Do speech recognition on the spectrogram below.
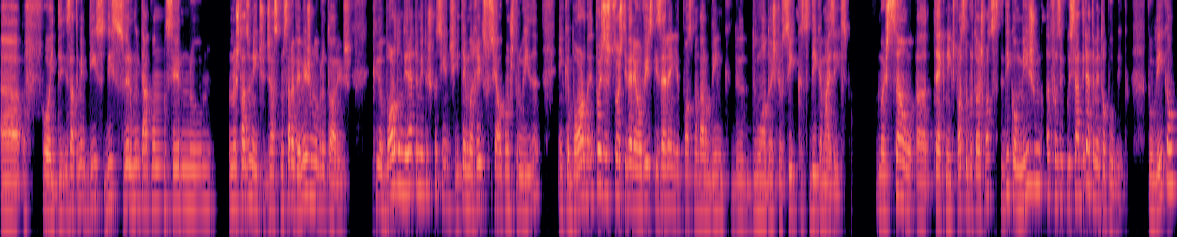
uh, foi de, exatamente disso, disso se ver muito a acontecer no, nos Estados Unidos. Já se começar a ver mesmo laboratórios que abordam diretamente os pacientes e tem uma rede social construída em que abordam, e depois das pessoas estiverem a ouvir, se quiserem, eu posso mandar um link de, de um ou dois que eu sigo que se dedica mais a isso. Mas são uh, técnicos, próximos laboratórios que se dedicam mesmo a fazer publicidade diretamente ao público. Publicam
